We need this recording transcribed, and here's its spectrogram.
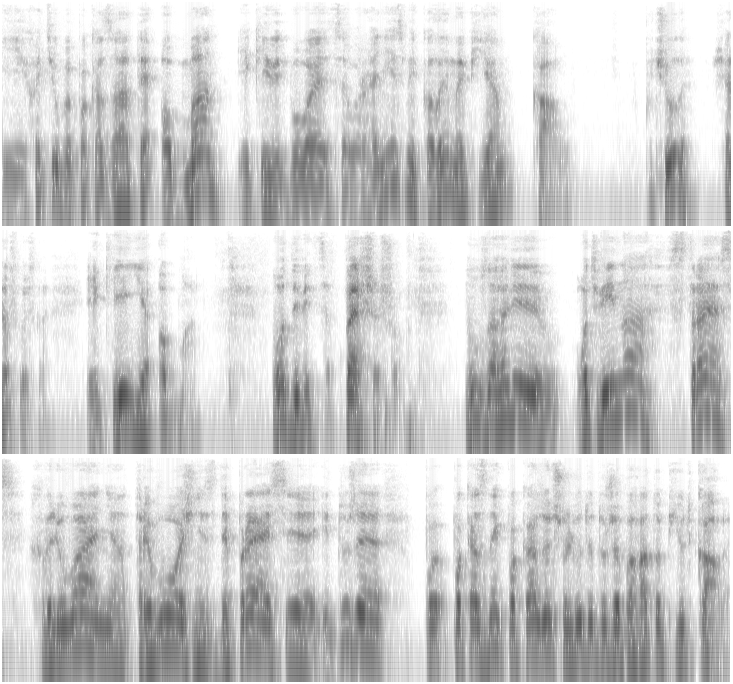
І хотів би показати обман, який відбувається в організмі, коли ми п'ємо каву. Почули? Ще раз хочу сказати, який є обман. От дивіться, перше, що. Ну, взагалі, от війна, стрес, хвилювання, тривожність, депресія, і дуже показник показує, що люди дуже багато п'ють кави.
